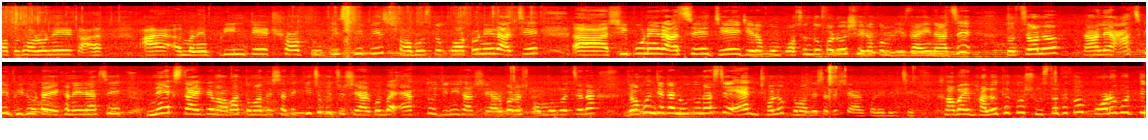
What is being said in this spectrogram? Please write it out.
কত ধরনের মানে প্রিন্টেড সব টু পিস থ্রি পিস সমস্ত কটনের আছে শিপনের আছে, যে যেরকম পছন্দ করো সেরকম ডিজাইন আছে। তো চলো তাহলে আজকে ভিডিওটা এখানেই রাখছি। নেক্সট আইটেম আবার তোমাদের সাথে কিছু কিছু শেয়ার করব। এত জিনিস আর শেয়ার করা সম্ভব হচ্ছে না। যখন যেটা নতুন আসছে, এক ঝলক তোমাদের সাথে শেয়ার করে দিচ্ছি। সবাই ভালো থেকো, সুস্থ থেকো। পরবর্তী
